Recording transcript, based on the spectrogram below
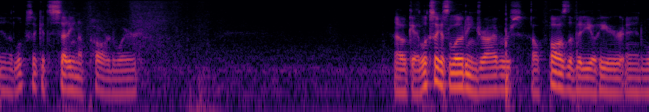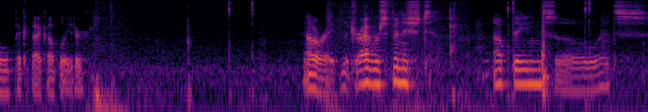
And it looks like it's setting up hardware. Okay, looks like it's loading drivers. I'll pause the video here and we'll pick it back up later. Alright, the driver's finished updating, so let's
